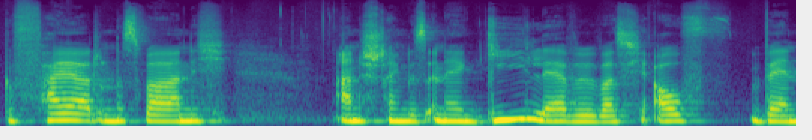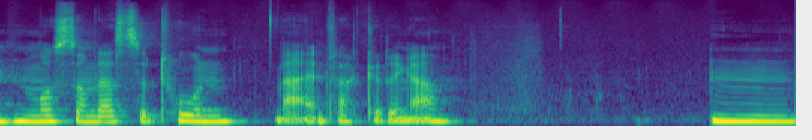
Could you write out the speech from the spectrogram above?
gefeiert und es war nicht anstrengendes Energielevel, was ich aufwenden musste, um das zu tun, war einfach geringer. Mm.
